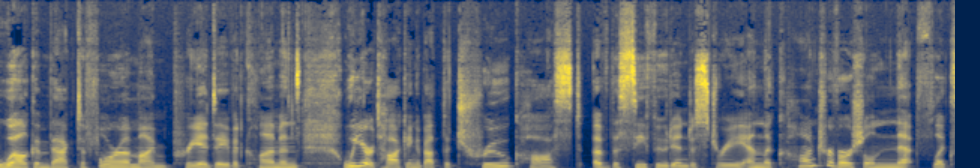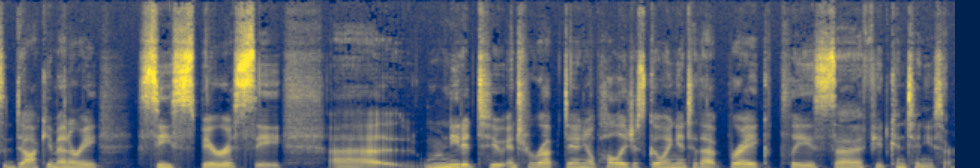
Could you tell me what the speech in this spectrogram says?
Welcome back to Forum. I'm Priya David Clemens. We are talking about the true cost of the seafood industry and the controversial Netflix documentary Seaspiracy. Uh, needed to interrupt Daniel Pauly just going into that break. Please, uh, if you'd continue, sir.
